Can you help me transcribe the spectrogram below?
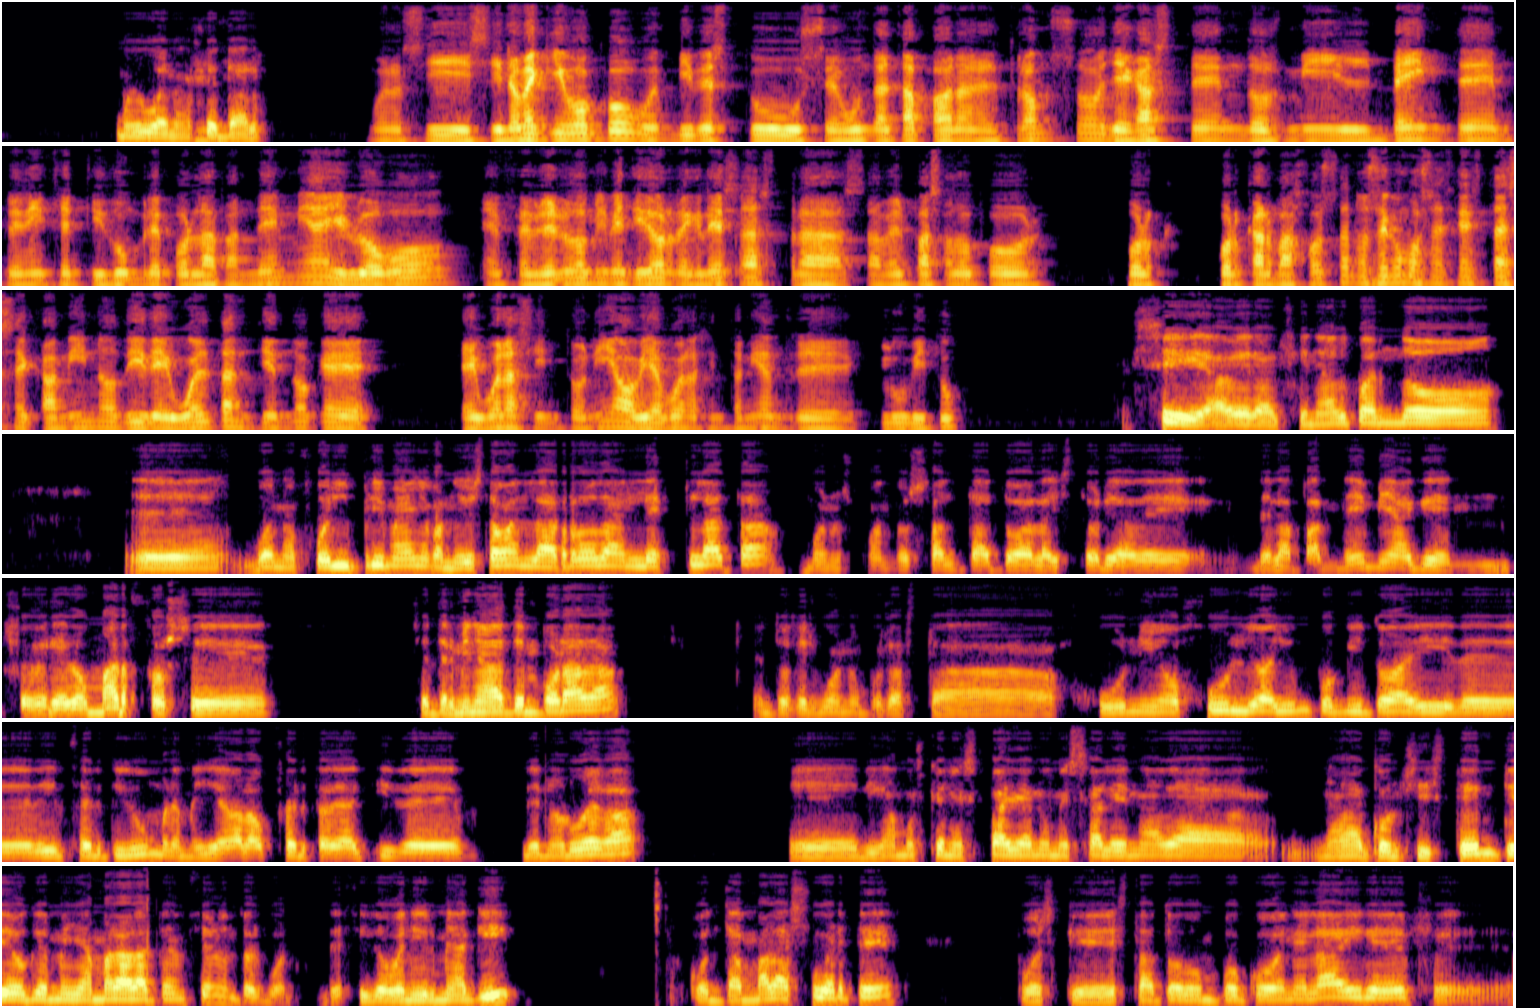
Muy buenas, ¿qué tal? Bueno, si, si no me equivoco, vives tu segunda etapa ahora en el Tromso. Llegaste en 2020 en plena incertidumbre por la pandemia y luego en febrero de 2022 regresas tras haber pasado por, por, por Carvajosa. No sé cómo se gesta ese camino de ida y vuelta. Entiendo que hay buena sintonía o había buena sintonía entre club y tú. Sí, a ver, al final cuando eh, bueno, fue el primer año cuando yo estaba en la Roda en Les Plata, bueno, es cuando salta toda la historia de, la pandemia, que en febrero marzo se, termina la temporada. Entonces, bueno, pues hasta junio, julio hay un poquito ahí de, incertidumbre. Me llega la oferta de aquí de, Noruega. Eh, digamos que en España no me sale nada, nada consistente o que me llamara la atención. Entonces, bueno, decido venirme aquí con tan mala suerte pues que está todo un poco en el aire.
